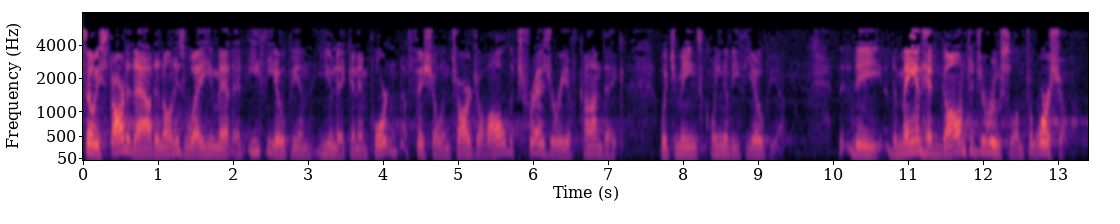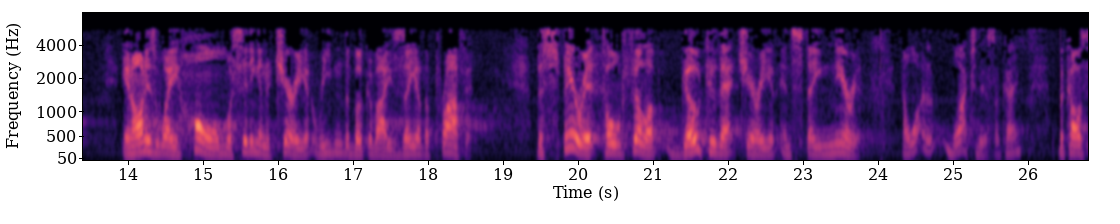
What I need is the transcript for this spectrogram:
So he started out, and on his way he met an Ethiopian eunuch, an important official in charge of all the treasury of Kandake, which means Queen of Ethiopia. The, the man had gone to Jerusalem to worship, and on his way home was sitting in a chariot reading the book of Isaiah the prophet. The Spirit told Philip, Go to that chariot and stay near it. Now, watch this, okay? Because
